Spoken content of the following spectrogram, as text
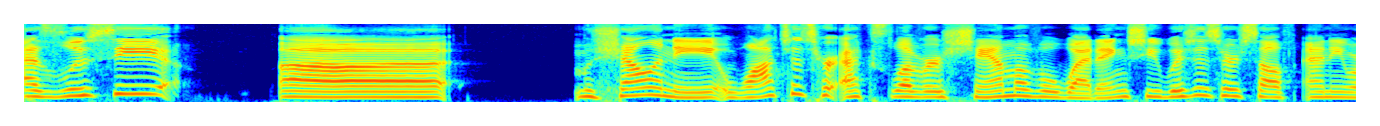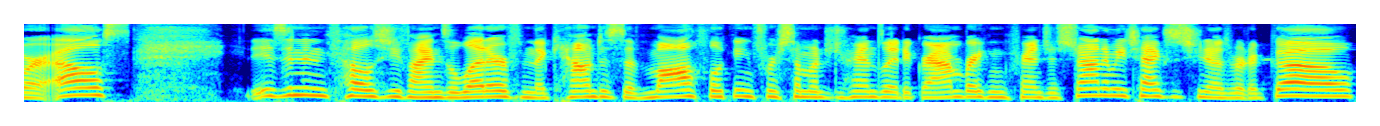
as Lucy uh Muchelney watches her ex-lover's sham of a wedding, she wishes herself anywhere else. It isn't until she finds a letter from the Countess of Moth looking for someone to translate a groundbreaking French astronomy text that she knows where to go.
